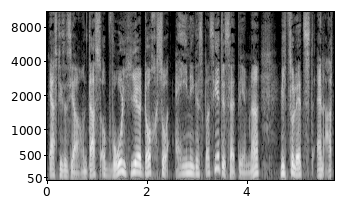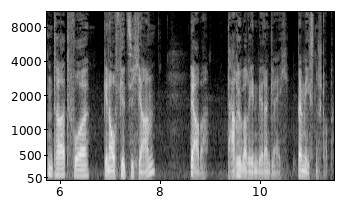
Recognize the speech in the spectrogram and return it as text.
erst dieses Jahr. Und das, obwohl hier doch so einiges passiert ist seitdem. Ne? Nicht zuletzt ein Attentat vor genau 40 Jahren. Ja, aber darüber reden wir dann gleich beim nächsten Stopp.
